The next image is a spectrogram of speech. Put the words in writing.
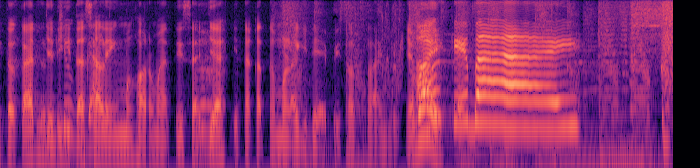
gitu kan. Betul Jadi kita juga. saling menghormati saja. Kita ketemu lagi di episode selanjutnya. Bye. Oke, bye.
